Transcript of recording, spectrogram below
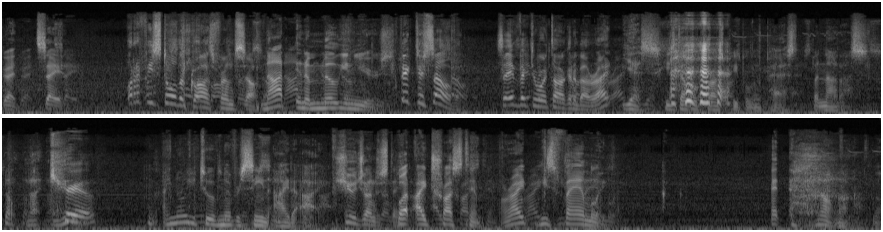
Good, say it. What if he stole the cross for himself? Not in a million years. Victor Sullivan. Same Victor we're talking about, right? Yes, he's double-crossed people in the past, but not us. No, not you. True. I know you two have never seen eye to eye, Huge understanding. but I trust him, all right? He's family. And, no, no, no, no.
